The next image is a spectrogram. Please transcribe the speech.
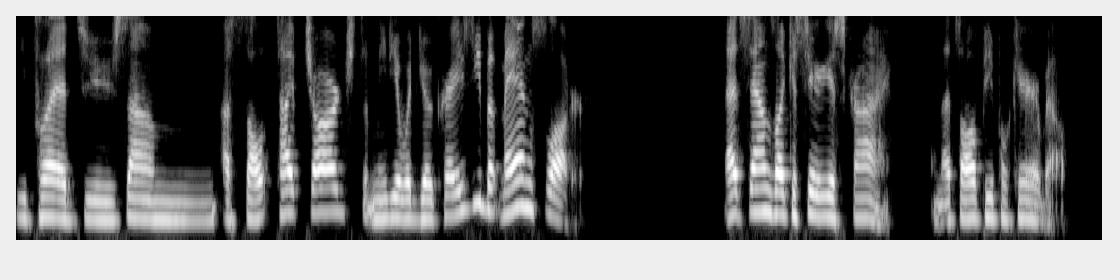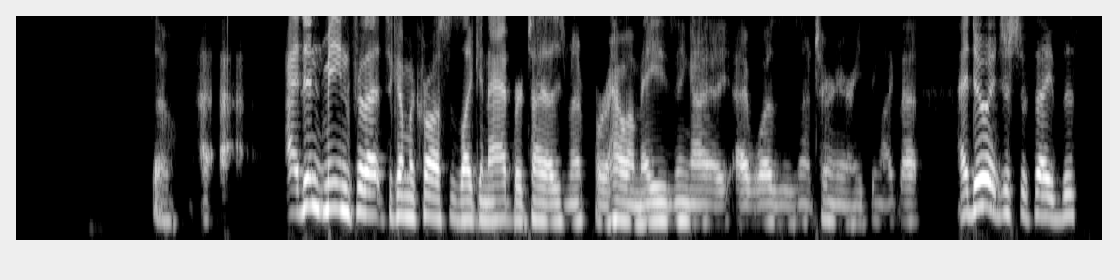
he pled to some assault type charge, the media would go crazy. But manslaughter, that sounds like a serious crime. And that's all people care about. So I, I didn't mean for that to come across as like an advertisement for how amazing I, I was as an attorney or anything like that. I do it just to say this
